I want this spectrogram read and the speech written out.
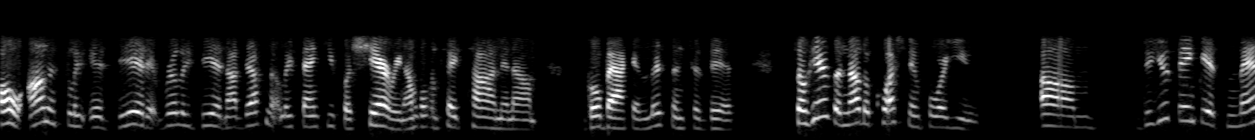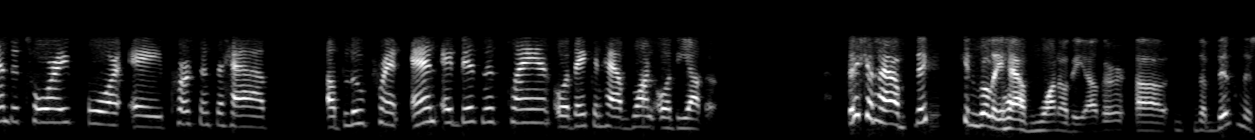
Oh, honestly, it did. It really did. And I definitely thank you for sharing. I'm going to take time and um, go back and listen to this. So here's another question for you. Um, do you think it's mandatory for a person to have a blueprint and a business plan, or they can have one or the other? They can have they can really have one or the other. Uh, the business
